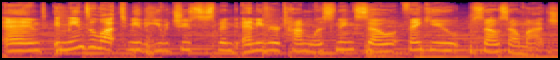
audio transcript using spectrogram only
And it means a lot to me that you would choose to spend any of your time listening, so thank you so, so much.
